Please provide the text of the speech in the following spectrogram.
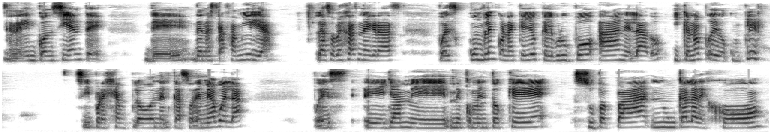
el inconsciente de, nuestra familia, las ovejas negras pues cumplen con aquello que el grupo ha anhelado y que no ha podido cumplir. Sí, por ejemplo, en el caso de mi abuela, pues ella me, me comentó que su papá nunca la dejó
